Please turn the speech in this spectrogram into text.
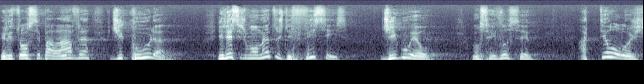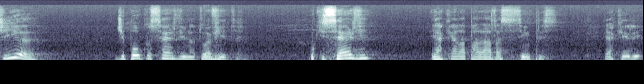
ele trouxe palavra de cura. E nesses momentos difíceis, digo eu, não sei você, a teologia de pouco serve na tua vida. O que serve é aquela palavra simples, é aquele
